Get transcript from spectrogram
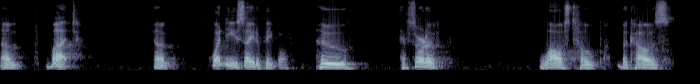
Um, but um, what do you say to people who have sort of lost hope because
